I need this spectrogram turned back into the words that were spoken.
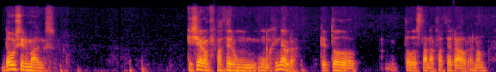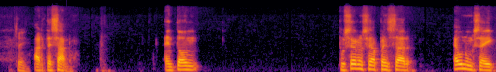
dous irmáns quixeron facer un, un ginebra que todo todo están a facer agora, non? Sí. Artesano. Entón, puséronse a pensar, eu non sei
